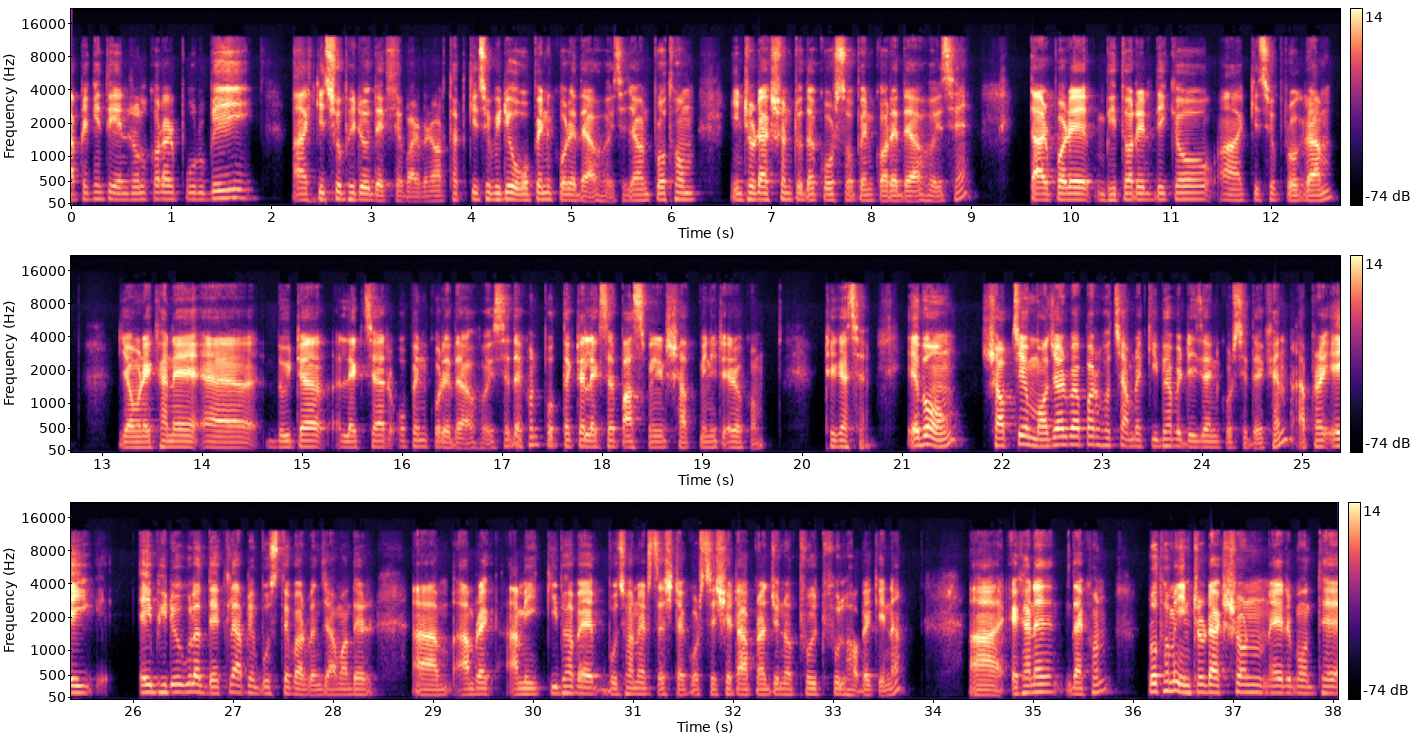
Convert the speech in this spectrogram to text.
আপনি কিন্তু এনরোল করার পূর্বেই কিছু ভিডিও দেখতে পারবেন। অর্থাৎ কিছু ভিডিও ওপেন করে দেওয়া হয়েছে। যেমন প্রথম introduction to the course open করে দেওয়া হয়েছে। তারপরে ভিতরের দিকেও কিছু প্রোগ্রাম যেমন এখানে দুইটা লেকচার ওপেন করে দেওয়া হয়েছে। দেখুন, প্রত্যেকটা লেকচার পাঁচ মিনিট, সাত মিনিট এরকম। ঠিক আছে? এবং সবচেয়ে মজার ব্যাপার হচ্ছে আমরা কীভাবে ডিজাইন করছি দেখেন। আপনার এই এই ভিডিওগুলো দেখলে আপনি বুঝতে পারবেন যে আমাদের আমরা, আমি কীভাবে বোঝানোর চেষ্টা করছি সেটা আপনার জন্য ফ্রুটফুল হবে কিনা। এখানে দেখুন, প্রথমে ইন্ট্রোডাকশন এর মধ্যে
